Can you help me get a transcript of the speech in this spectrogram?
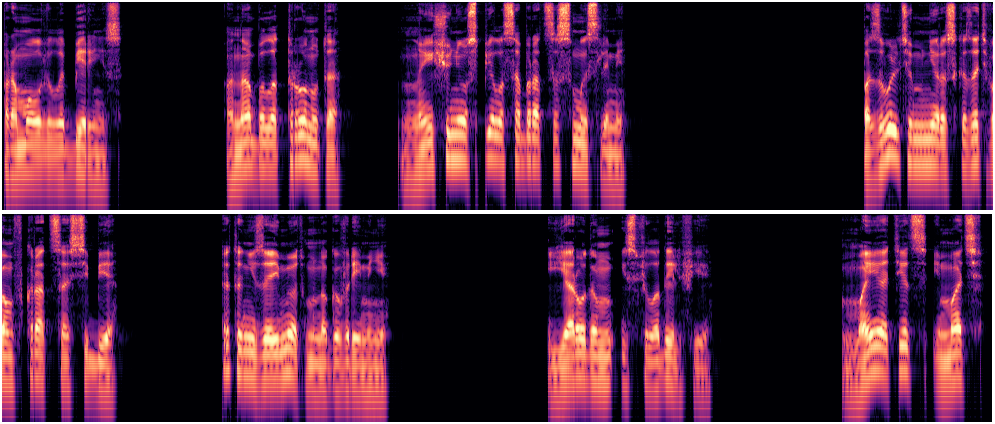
промолвила Беренис. Она была тронута, но еще не успела собраться с мыслями. Позвольте мне рассказать вам вкратце о себе. Это не займет много времени. Я родом из Филадельфии. Мои отец и мать —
